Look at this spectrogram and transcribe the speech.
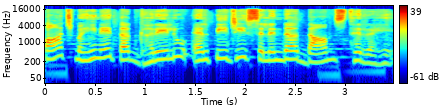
पाँच महीने तक घरेलू एलपीजी सिलेंडर दाम स्थिर रहे।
